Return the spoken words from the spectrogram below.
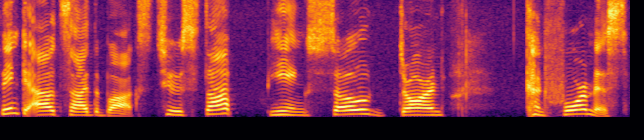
think outside the box, to stop being so darned conformist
